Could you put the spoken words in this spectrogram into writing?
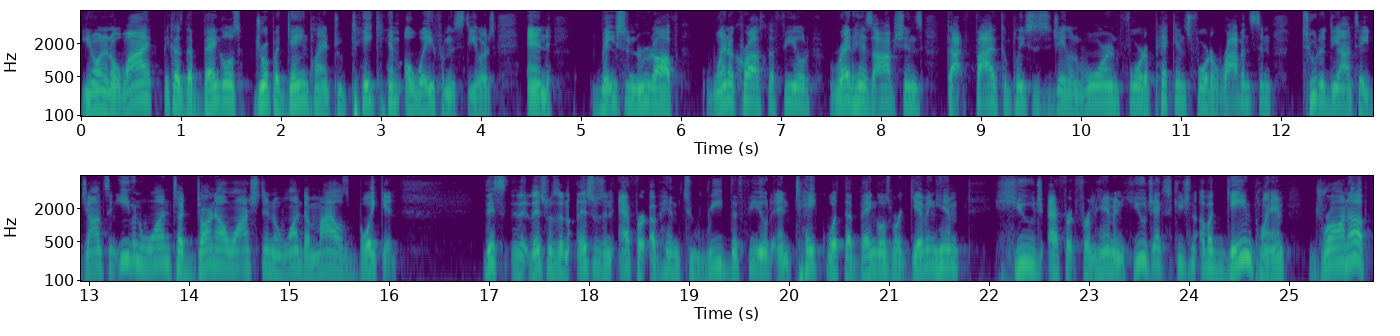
You want to know why? Because the Bengals drew up a game plan to take him away from the Steelers, and Mason Rudolph went across the field, read his options, got five completions to Jaylen Warren, four to Pickens, four to Robinson, two to Diontae Johnson, even one to Darnell Washington and one to Miles Boykin. This this was an this was an effort of him to read the field and take what the Bengals were giving him. Huge effort from him and huge execution of a game plan drawn up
